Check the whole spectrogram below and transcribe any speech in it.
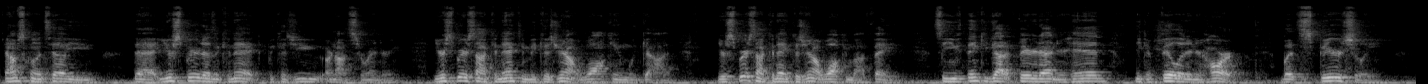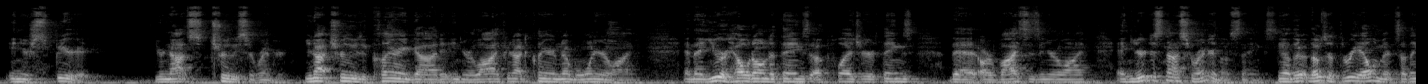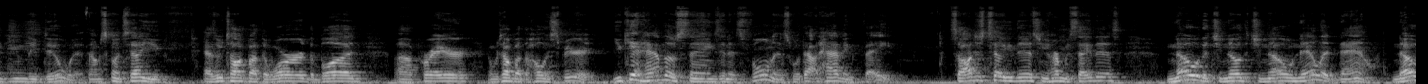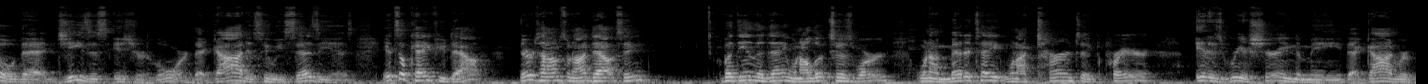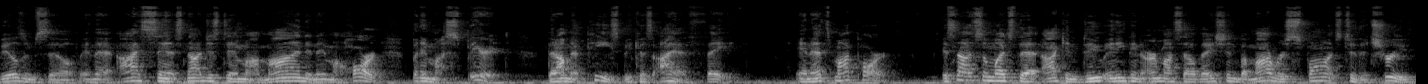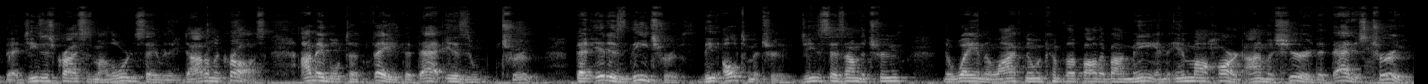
And I'm just going to tell you that your spirit doesn't connect because you are not surrendering. Your spirit's not connecting because you're not walking with God. Your spirit's not connected because you're not walking by faith. So you think you got it figured out in your head, you can feel it in your heart, but spiritually, in your spirit, you're not truly surrendered. You're not truly declaring God in your life. You're not declaring number one in your life. And that you're held on to things of pleasure, things that are vices in your life, and you're just not surrendering those things. You know, those are three elements I think you need to deal with. I'm just going to tell you, as we talk about the word, the blood, uh, prayer, and we talk about the Holy Spirit, you can't have those things in its fullness without having faith. So I'll just tell you this, you heard me say this. Know that you know that you know, nail it down. Know that Jesus is your Lord, that God is who he says he is. It's okay if you doubt. There are times when I doubt too. But at the end of the day, when I look to his word, when I meditate, when I turn to prayer, it is reassuring to me that God reveals himself and that I sense not just in my mind and in my heart, but in my spirit that I'm at peace because I have faith. And that's my part. It's not so much that I can do anything to earn my salvation, but my response to the truth that Jesus Christ is my Lord and Savior, that He died on the cross, I'm able to faith that that is true, that it is the truth, the ultimate truth. Jesus says, I'm the truth, the way, and the life. No one comes the Father by me. And in my heart, I'm assured that that is true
